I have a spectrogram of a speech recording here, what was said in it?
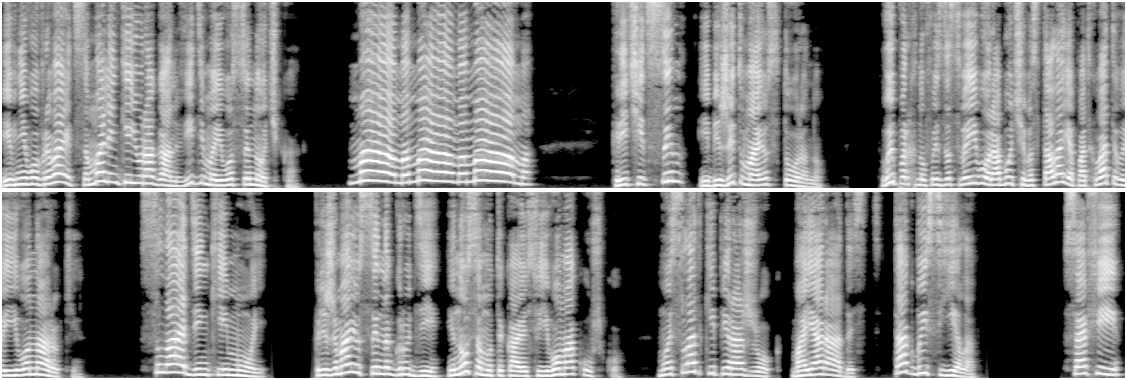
и в него врывается маленький ураган в виде моего сыночка. «Мама! Мама! Мама!» кричит сын и бежит в мою сторону. Выпорхнув из-за своего рабочего стола, я подхватываю его на руки. «Сладенький мой!» Прижимаю сына к груди и носом утыкаюсь в его макушку. Мой сладкий пирожок, моя радость. Так бы и съела. «Софи,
